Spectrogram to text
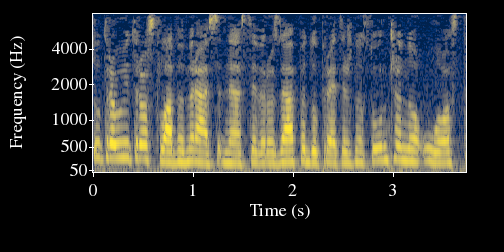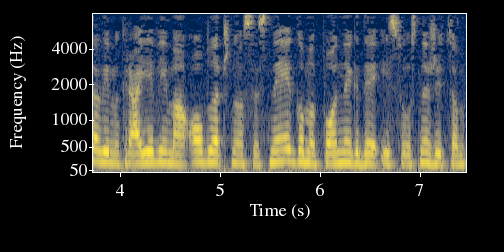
Sutra ujutro slab mraz na severozapadu pretežno sunčano, u ostalim krajevima oblačno sa snegom, ponegde i susnežicom.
